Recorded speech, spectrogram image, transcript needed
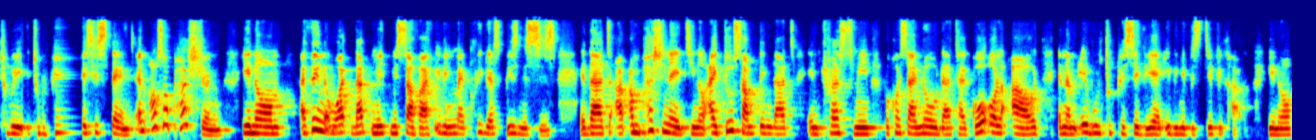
to be to be persistent and also passion. You know i think that what that made me survive even in my previous businesses that i'm passionate you know i do something that interests me because i know that i go all out and i'm able to persevere even if it's difficult you know.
